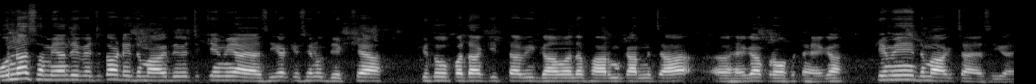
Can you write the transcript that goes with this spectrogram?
ਉਹਨਾਂ ਸਮਿਆਂ ਦੇ ਵਿੱਚ ਤੁਹਾਡੇ ਦਿਮਾਗ ਦੇ ਵਿੱਚ ਕਿਵੇਂ ਆਇਆ ਸੀਗਾ? ਕਿਸੇ ਨੂੰ ਦੇਖਿਆ? ਕਿਤੋਂ ਪਤਾ ਕੀਤਾ ਵੀ ਗਾਵਾਂ ਦਾ ਫਾਰਮ ਕਰਨ ਚ ਹੈਗਾ ਪ੍ਰੋਫਿਟ ਹੈਗਾ? ਕਿਵੇਂ ਦਿਮਾਗ ਚ ਆਇਆ ਸੀਗਾ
